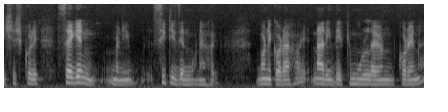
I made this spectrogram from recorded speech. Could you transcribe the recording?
বিশেষ করে সেকেন্ড মানে সিটিজেন মনে হয়, মনে করা হয়। নারীদেরকে মূল্যায়ন করে না।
